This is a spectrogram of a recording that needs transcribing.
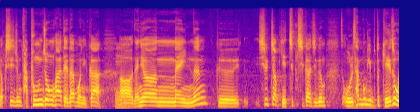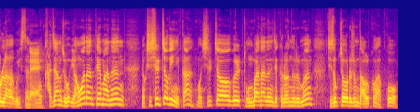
역시 좀 다품종화 되다 보니까 어, 내년에 있는 그 실적 예측치가 지금 올 3분기부터 계속 올라가고 있어요. 네. 뭐 가장 좋은 영원한 테마는 역시 실적이니까 뭐 실적을 동반하는 이제 그런 흐름은 지속적으로 좀 나올 것 같고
